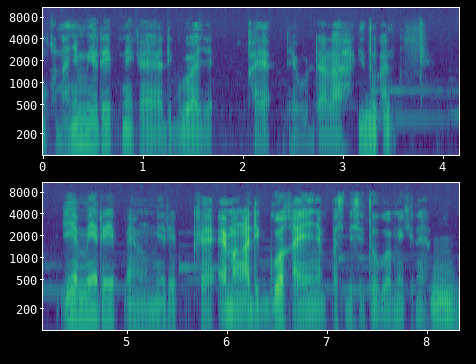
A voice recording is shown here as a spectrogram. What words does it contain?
Mukenanya mirip nih kayak adik gue aja. Kayak ya udahlah gitu kan. Iya mirip, emang mirip. Kayak emang adik gue kayaknya pas di situ gue mikirnya. Hmm.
